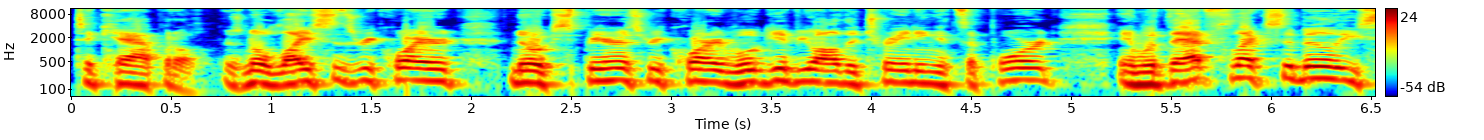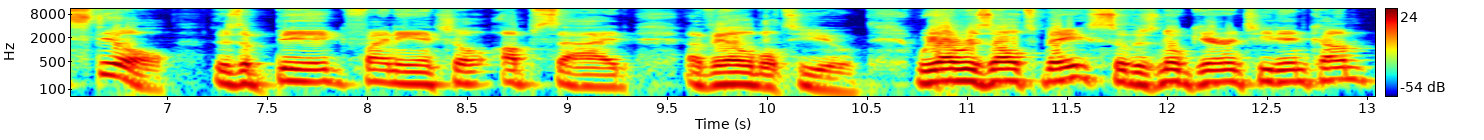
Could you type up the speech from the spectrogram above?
to capital. There's no license required, no experience required. We'll give you all the training and support, and with that flexibility, still, there's a big financial upside available to you. We are results based, so there's no guaranteed income,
